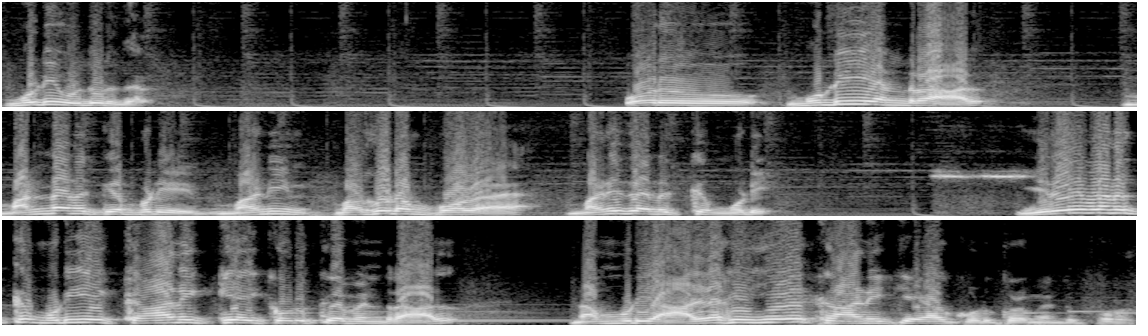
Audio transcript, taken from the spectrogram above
முடி உதிர்தல். ஒரு முடி என்றால் மன்னனுக்கு எப்படி? மணி மகுடம் போல மனிதனுக்கு முடி. இறைவனுக்கு முடியை காணிக்கையை கொடுக்கிறோம் என்றால் நம்முடைய அழகையே காணிக்கையாக கொடுக்கிறோம் என்று பொருள்.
